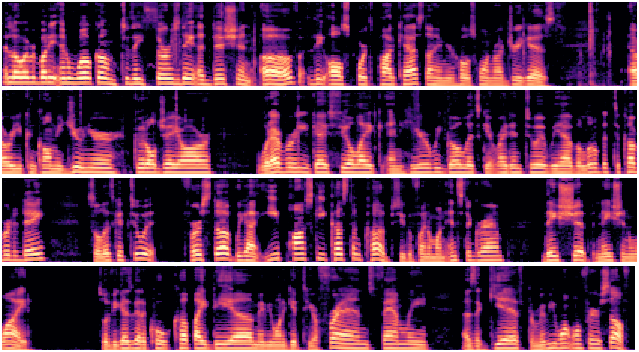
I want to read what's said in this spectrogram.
Hello, everybody, and welcome to the Thursday edition of the All Sports Podcast. I am your host, Juan Rodriguez. Or you can call me Junior, good old JR, whatever you guys feel like. And here we go. Let's get right into it. We have a little bit to cover today, so let's get to it. First up, we got Epawsky Custom Cups. You can find them on Instagram. They ship nationwide. So if you guys got a cool cup idea, maybe you want to give to your friends, family as a gift, or maybe you want one for yourself,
